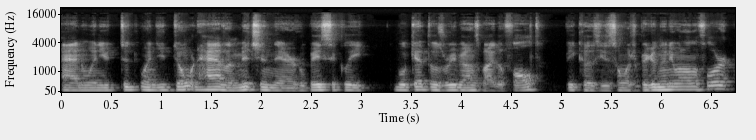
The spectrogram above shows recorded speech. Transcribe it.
And when you do, when you don't have a Mitch in there who basically will get those rebounds by default because he's so much bigger than anyone on the floor,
